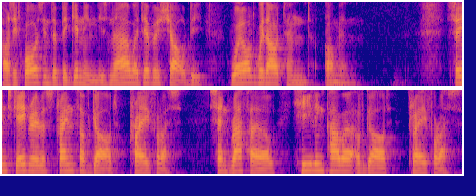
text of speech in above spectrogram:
as it was in the beginning, is now, and ever shall be, world without end. Amen. Saint Gabriel, strength of God, pray for us. Saint Raphael, healing power of God, pray for us.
